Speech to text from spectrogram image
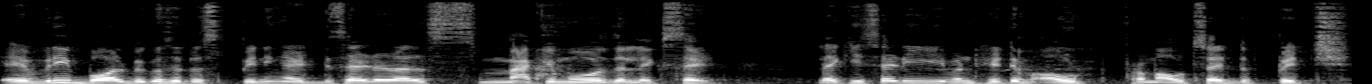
Every ball, because it was spinning, I decided I'll smack him over the leg side. Like he said, he even hit him out from outside the pitch,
